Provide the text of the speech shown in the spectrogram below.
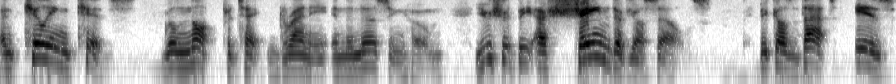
And killing kids will not protect Granny in the nursing home. You should be ashamed of yourselves because that is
